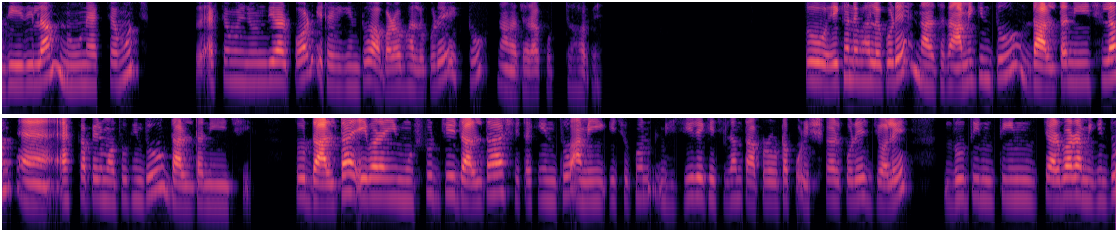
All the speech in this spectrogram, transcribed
দিয়ে দিলাম নুন এক চামচ। তো এক চামচ নুন দেওয়ার পর এটাকে কিন্তু আবারও ভালো করে একটু নাড়াচাড়া করতে হবে। তো এখানে ভালো করে নাড়াচাড়া। আমি কিন্তু ডালটা নিয়েছিলাম এক কাপের মতো কিন্তু ডালটা নিয়েছি। তো ডালটা এবার এই মুসুর যে ডালটা, সেটা কিন্তু আমি কিছুক্ষণ ভিজিয়ে রেখেছিলাম। তারপর ওটা পরিষ্কার করে জলে দু তিন তিন চারবার আমি কিন্তু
